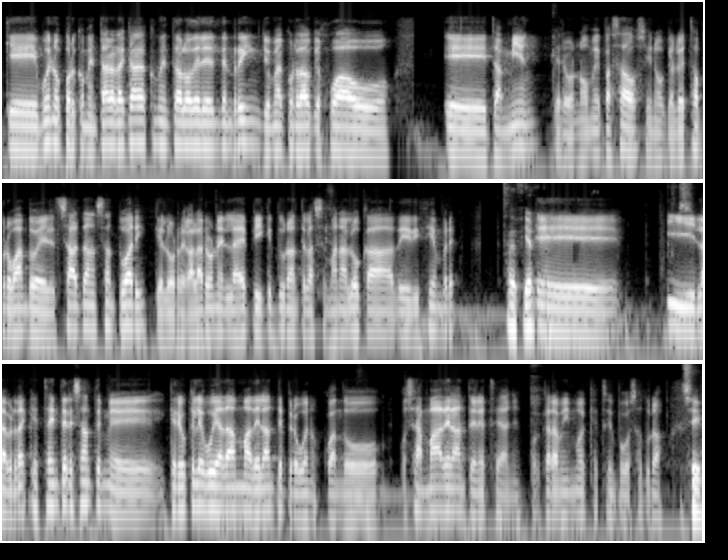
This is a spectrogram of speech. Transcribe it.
Que bueno, por comentar, ahora que has comentado lo del Elden Ring, yo me he acordado que he jugado eh, también, pero no me he pasado, sino que lo he estado probando el Satan Sanctuary, que lo regalaron en la Epic durante la semana loca de diciembre. Es cierto. Eh, y la verdad es que está interesante, me creo que le voy a dar más adelante, pero bueno, cuando, o sea, más adelante en este año, porque ahora mismo es que estoy un poco saturado. sí.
